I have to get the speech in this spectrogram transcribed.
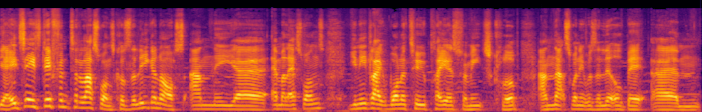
yeah, it's it's different to the last ones because the Liga NOS and the uh, MLS ones, you need like one or two players from each club, and that's when it was a little bit um,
